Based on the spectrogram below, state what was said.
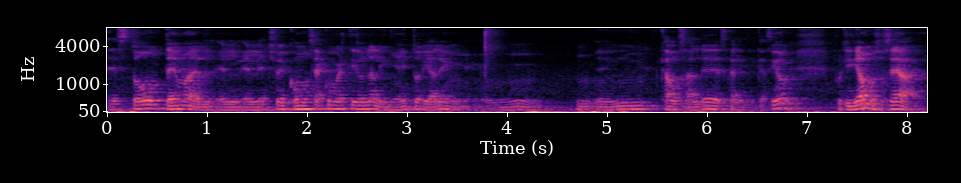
es todo un tema el, el, el, hecho de cómo se ha convertido la línea editorial en, en, en un causal de descalificación. Porque digamos, o sea,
